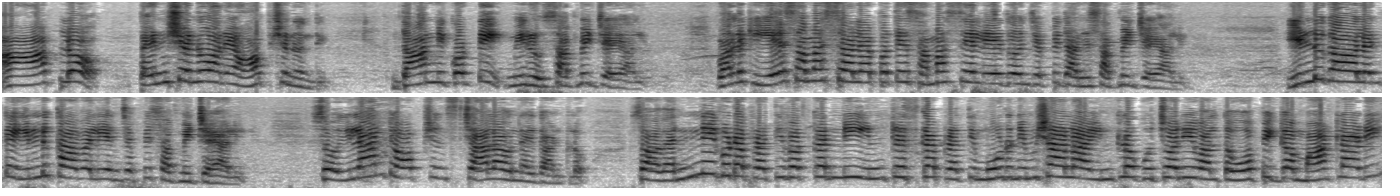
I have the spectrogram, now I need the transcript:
ఆ యాప్లో పెన్షను అనే ఆప్షన్ ఉంది. దాన్ని కొట్టి మీరు సబ్మిట్ చేయాలి. వాళ్ళకి ఏ సమస్య లేకపోతే సమస్య లేదు అని చెప్పి దాన్ని సబ్మిట్ చేయాలి. ఇల్లు కావాలంటే ఇల్లు కావాలి అని చెప్పి సబ్మిట్ చేయాలి. సో ఇలాంటి ఆప్షన్స్ చాలా ఉన్నాయి దాంట్లో. సో అవన్నీ కూడా ప్రతి ఒక్కరిని ఇంట్రెస్ట్గా ప్రతి మూడు నిమిషాల ఇంట్లో కూర్చొని వాళ్ళతో ఓపిక్గా మాట్లాడి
